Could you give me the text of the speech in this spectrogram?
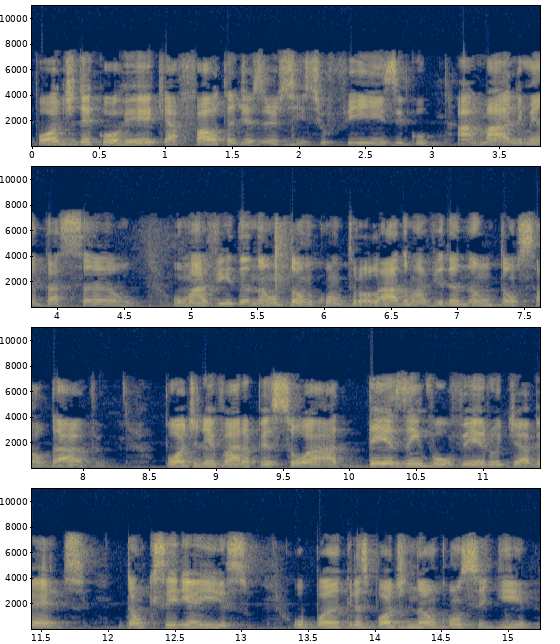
pode decorrer que a falta de exercício físico, a má alimentação, uma vida não tão controlada, uma vida não tão saudável, pode levar a pessoa a desenvolver o diabetes. Então, o que seria isso? O pâncreas pode não conseguir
